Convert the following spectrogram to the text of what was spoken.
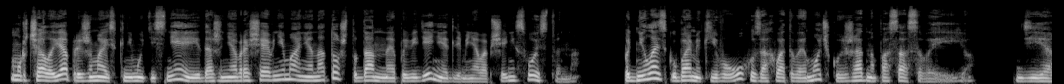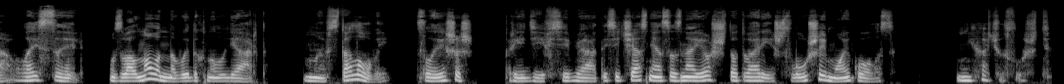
— мурчала я, прижимаясь к нему теснее и даже не обращая внимания на то, что данное поведение для меня вообще не свойственно. Поднялась губами к его уху, захватывая мочку и жадно посасывая ее. «Дьявол, Айсель!» — взволнованно выдохнул Лиард. «Мы в столовой. Слышишь? Приди в себя. Ты сейчас не осознаешь, что творишь. Слушай мой голос». «Не хочу слушать».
